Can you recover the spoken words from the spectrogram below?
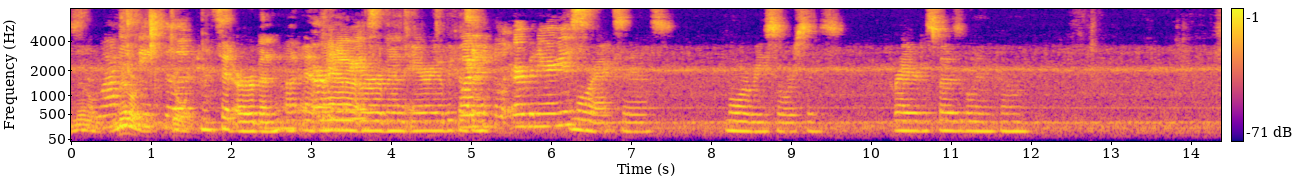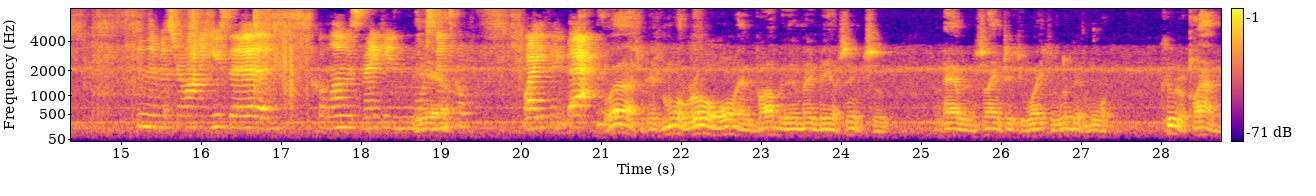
Like middle, why do you middle think the- Georgia. I said urban, uh, Atlanta areas. urban area Why because do you they think the urban areas? more access, more resources, greater disposable income. And then Mr. Lonnie, you said Columbus Macon more Yeah. central. Why do you think that? Well, it's, it's more rural and probably there may be a sense of, of having the same situation, a little bit more cooler climate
